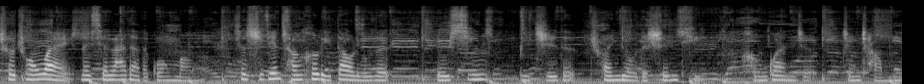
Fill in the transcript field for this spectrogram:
车窗外那些拉大的光芒。像时间长河里倒流的流星，笔直的穿越我的身体，横贯着整场梦。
